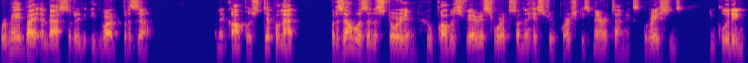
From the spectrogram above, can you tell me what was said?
were made by Ambassador Eduardo Brazão. An accomplished diplomat, Brazão was an historian who published various works on the history of Portuguese maritime explorations, including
